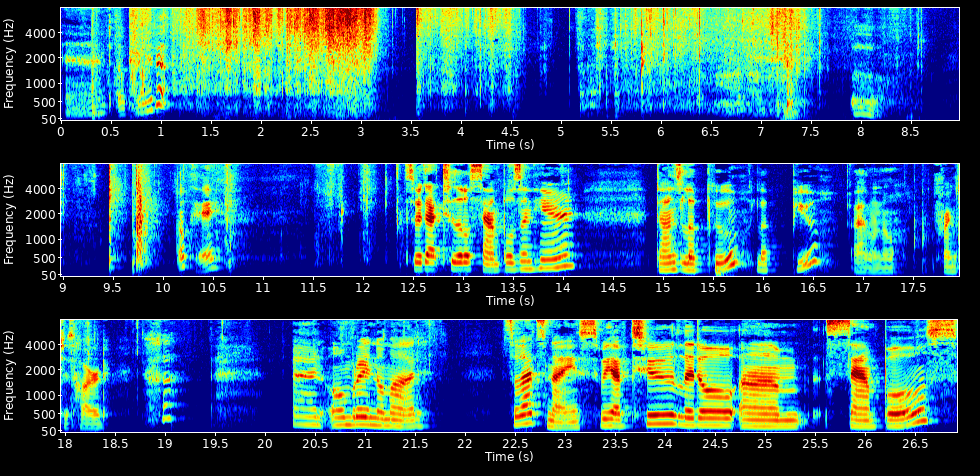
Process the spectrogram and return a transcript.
and open it up. Okay. So we got two little samples in here. Dans la Peau, la Peau, I don't know, French is hard. and Ombre Nomade. So that's nice. We have two little um, samples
